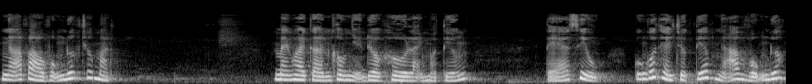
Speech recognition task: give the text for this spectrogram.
ngã vào vũng nước trước mặt. Mạnh Hoài Cận không nhịn được hừ lạnh một tiếng. Té xỉu, cũng có thể trực tiếp ngã vũng nước.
